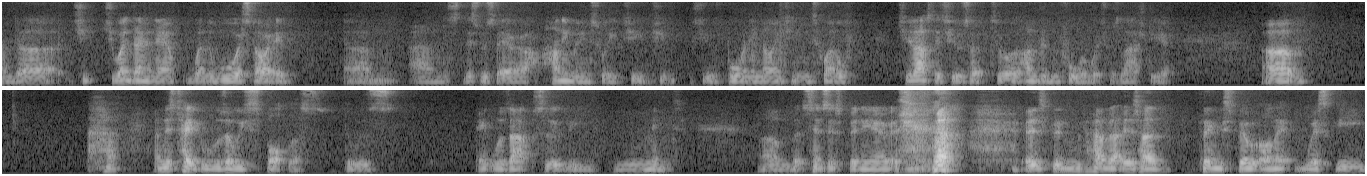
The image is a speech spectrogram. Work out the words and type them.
And uh, she she went down there when the war started, um, and this was their honeymoon suite. She she she was born in 1912. She lasted. She was up to 104, which was last year. Um, and this table was always spotless. There was, it was absolutely mint. Um, but since it's been here, it's, it's been had it's had things spilt on it, whiskey,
